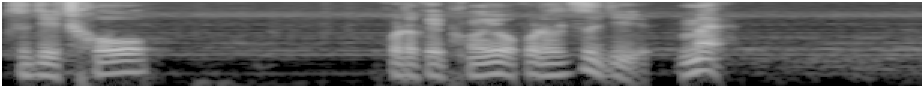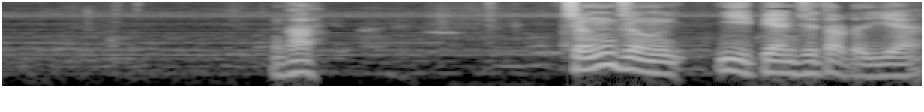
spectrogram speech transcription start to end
自己抽，或者给朋友，或者自己卖。你看，整整一编织袋的烟，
